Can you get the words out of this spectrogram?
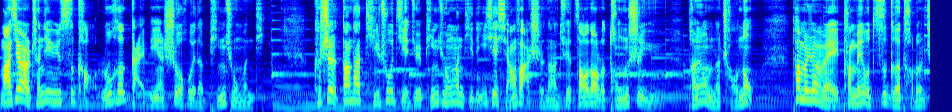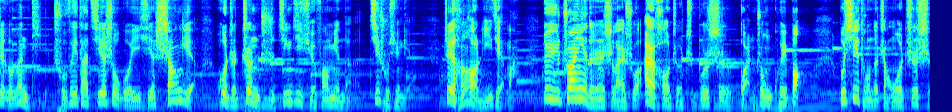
马歇尔沉浸于思考如何改变社会的贫穷问题。可是，当他提出解决贫穷问题的一些想法时呢，却遭到了同事与朋友们的嘲弄。他们认为他没有资格讨论这个问题，除非他接受过一些商业或者政治经济学方面的基础训练。这也很好理解嘛。对于专业的人士来说，爱好者只不过是管中窥豹，不系统的掌握知识，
